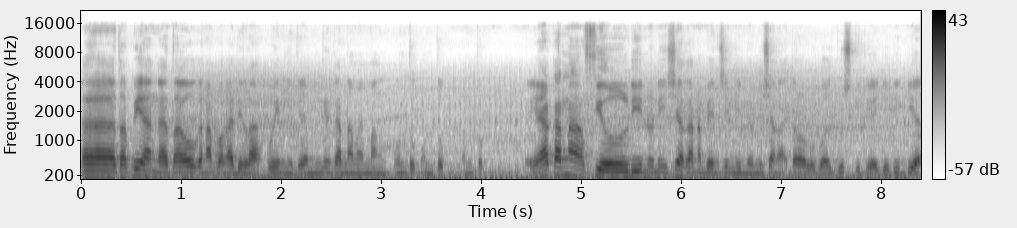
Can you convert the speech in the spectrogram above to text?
uh, tapi ya nggak tahu kenapa nggak dilakuin gitu ya. Mungkin karena memang untuk untuk untuk ya karena fuel di Indonesia karena bensin di Indonesia nggak terlalu bagus gitu ya. Jadi dia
